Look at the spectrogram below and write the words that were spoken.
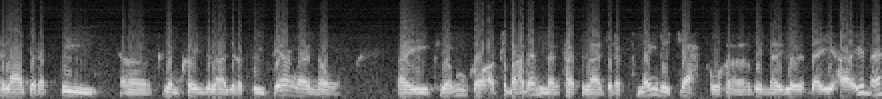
សាលាចរិត2ខ្ញុំឃើញសាលាចរិត2ទាំងនៅក្នុងហើយខ្ញុំក៏អត់ច្បាស់ដែរមិនដឹងថាសាលាចរិតថ្មីឬចាស់ព្រោះវានៅលើដីហើយណា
